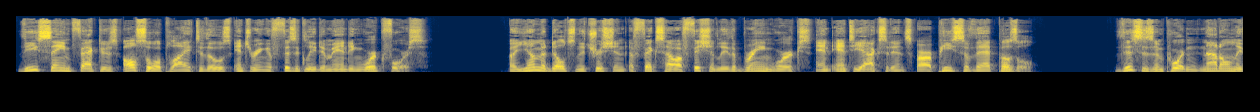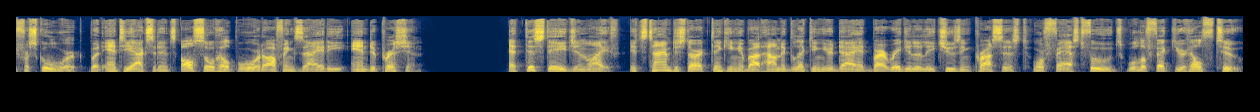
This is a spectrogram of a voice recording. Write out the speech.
These same factors also apply to those entering a physically demanding workforce. A young adult's nutrition affects how efficiently the brain works, and antioxidants are a piece of that puzzle. This is important not only for schoolwork, but antioxidants also help ward off anxiety and depression. At this stage in life, it's time to start thinking about how neglecting your diet by regularly choosing processed or fast foods will affect your health too.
